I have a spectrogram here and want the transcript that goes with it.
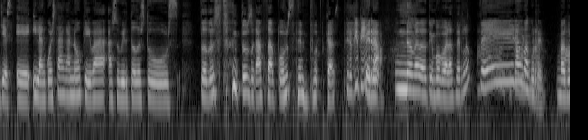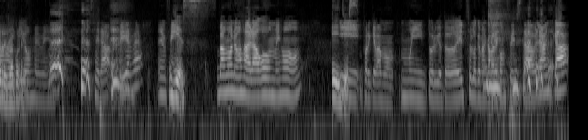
yes. Eh, y la encuesta ganó que iba a subir todos tus todos tus gazapos del podcast. Pero qué Pero perra. no me ha dado tiempo para hacerlo, pero va a ocurrir. Va a ocurrir, va a ocurrir. Dios. ¿Será perra? En fin. Yes. Vámonos a Aragón mejor. Y porque vamos, muy turbio todo esto, lo que me acaba de confesar Blanca.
